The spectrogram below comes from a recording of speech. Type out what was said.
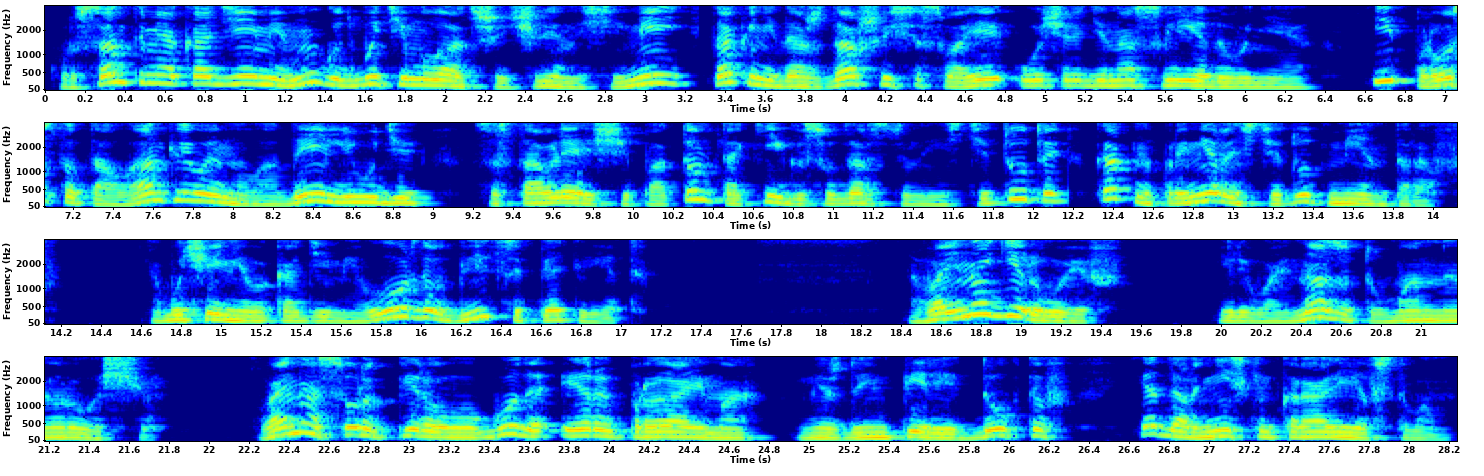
Курсантами академии могут быть и младшие члены семей, так и не дождавшиеся своей очереди наследования, и просто талантливые молодые люди, составляющие потом такие государственные институты, как, например, Институт менторов. Обучение в Академии лордов длится пять лет. Война героев или война за Туманную рощу. Война 41 -го года эры Прайма между Империей Доктов и Адарнийским королевством.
